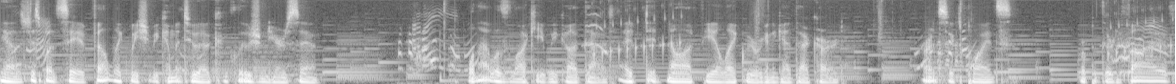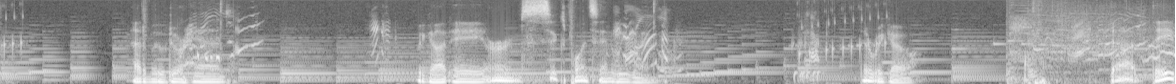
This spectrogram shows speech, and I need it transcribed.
Yeah, I was just about to say, it felt like we should be coming to a conclusion here soon. Well, that was lucky we got that. It did not feel like we were going to get that card. We're at six points. We're up at 35. Add a move to our hand. We got a earn six points and we win. There we go. That they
